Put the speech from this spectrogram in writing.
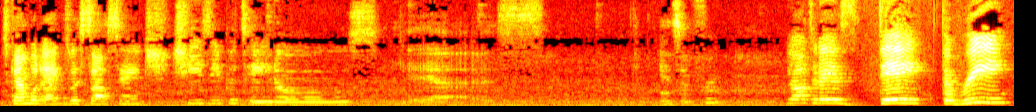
Scrambled eggs with sausage, cheesy potatoes, yes, and some fruit. Y'all, today is day three.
